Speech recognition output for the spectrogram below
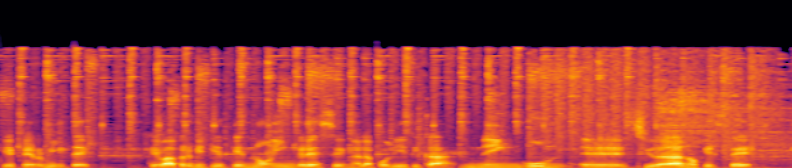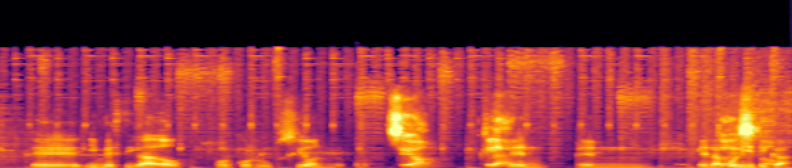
que permite que va a permitir que no ingresen a la política ningún ciudadano que esté investigado por corrupción. corrupción, claro. En, la política.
